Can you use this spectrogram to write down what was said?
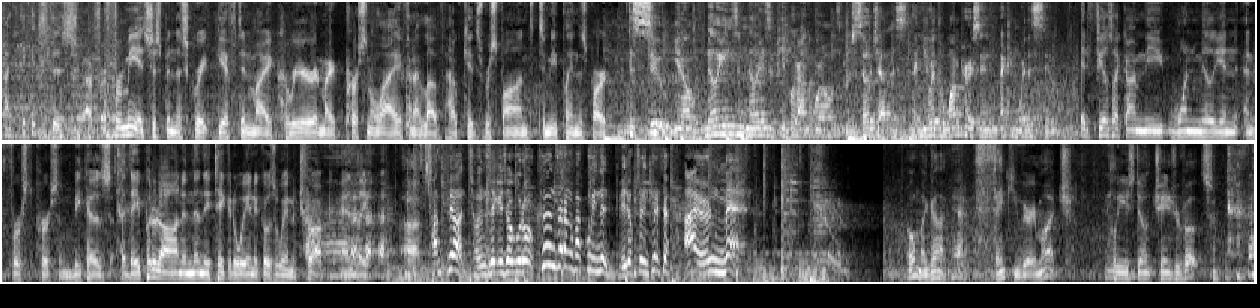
I think it's this, uh, for, for me, it's just been this great gift in my career and my personal life, and I love how kids respond to me playing this part. The suit, you know, millions and millions of people around the world are so jealous that you are the one person that can wear the suit. It feels like I'm the one million and first person because they put it on and then they take it away and it goes away in a truck and like uh, 한편 전 세계적으로 큰 사랑을 받고 있는 매력적인 캐릭터 아이언맨 oh my god Yeah. thank you very much please don't change your votes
